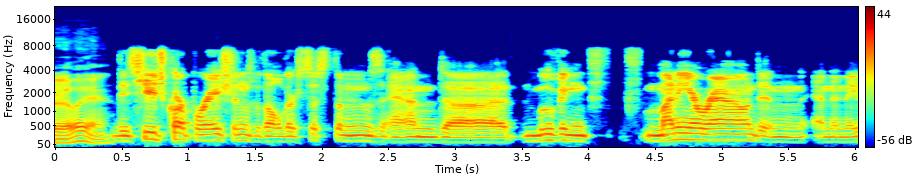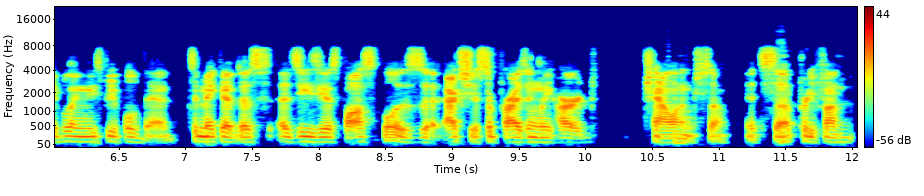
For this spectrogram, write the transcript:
Really? These huge corporations with all their systems and uh, moving f- money around and, and enabling these people to, to make it as, as easy as possible is actually a surprisingly hard challenge. So it's uh, pretty fun.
